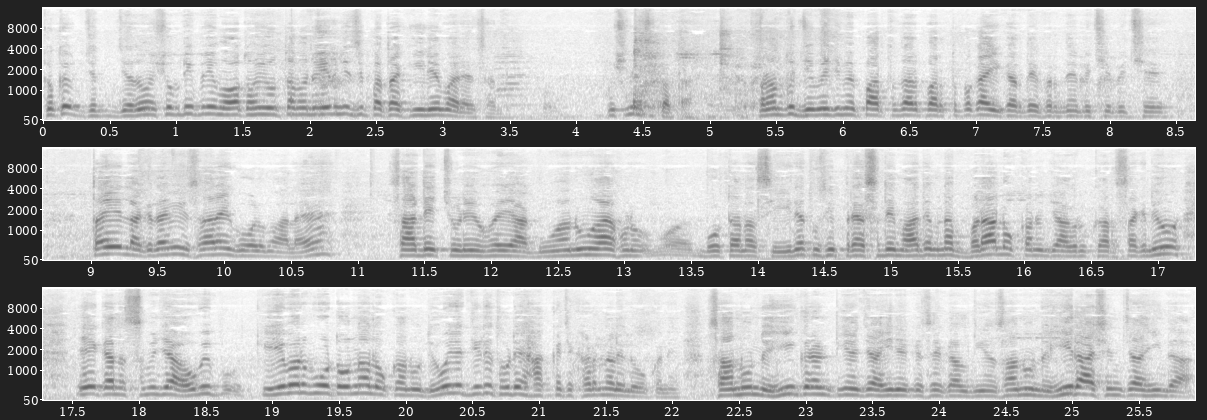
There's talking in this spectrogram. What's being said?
ਕਿਉਂਕਿ ਜ- ਜਦੋਂ ਸ਼ੁਭਦੀਪ ਦੀ ਮੌਤ ਹੋਈ, ਉਦੋਂ ਤਾਂ ਮੈਨੂੰ ਇਹ ਵੀ ਨਹੀਂ ਸੀ ਪਤਾ ਕੀ ਨੇ ਮਾਰਿਆ ਸਾਨੂੰ। ਕੁਛ ਨਹੀਂ ਸੀ ਪਤਾ। ਪਰੰਤੂ ਜਿਵੇਂ ਜਿਵੇਂ ਪਰਤਦਾਰ ਪਰਤ ਭਕਾਈ ਕਰਦੇ ਫਿਰਦੇ ਪਿੱਛੇ ਪਿੱਛੇ, ਤਾਂ ਇਹ ਲੱਗਦਾ ਵੀ ਸਾਰਾ ਹੀ ਗੋਲਮਾਲ ਹੈ। ਸਾਡੇ ਚੁਣੇ ਹੋਏ ਆਗੂਆਂ ਨੂੰ ਆ ਹੁਣ ਵੋਟਾਂ ਦਾ ਸੀਨ ਹੈ, ਤੁਸੀਂ ਪ੍ਰੈਸ ਦੇ ਮਾਧਿਅਮ ਨਾਲ ਬੜਾ ਲੋਕਾਂ ਨੂੰ ਜਾਗਰੂਕ ਕਰ ਸਕਦੇ ਹੋ। ਇਹ ਗੱਲ ਸਮਝਾਓ ਵੀ ਕੇਵਲ ਵੋਟ ਉਹਨਾਂ ਲੋਕਾਂ ਨੂੰ ਦਿਓ, ਜਾਂ ਜਿਹੜੇ ਤੁਹਾਡੇ ਹੱਕ 'ਚ ਖੜਨ ਵਾਲੇ ਲੋਕ ਨੇ। ਸਾਨੂੰ ਨਹੀਂ ਗਰੰਟੀਆਂ ਚਾਹੀਦੀਆਂ ਕਿਸੇ ਗੱਲ ਦੀਆਂ, ਸਾਨੂੰ ਨਹੀਂ ਰਾਸ਼ਨ ਚਾਹੀਦਾ।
